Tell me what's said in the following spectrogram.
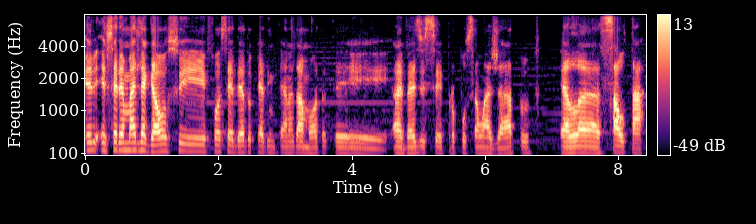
ele, ele seria mais legal se fosse a ideia do queda interna da moto ter, ao invés de ser propulsão a jato, ela saltar,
